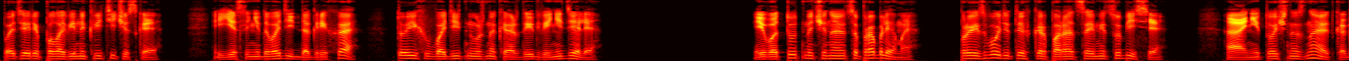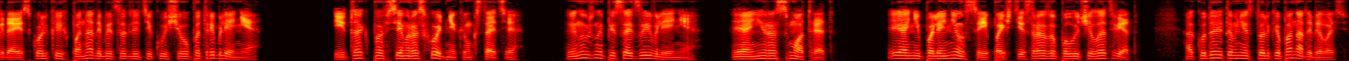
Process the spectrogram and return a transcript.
Потеря половины критическая. И если не доводить до греха, то их вводить нужно каждые две недели. И вот тут начинаются проблемы. Производит их корпорация Mitsubishi – а они точно знают, когда и сколько их понадобится для текущего потребления. И так по всем расходникам, кстати. И нужно писать заявление, и они рассмотрят. Я не поленился и почти сразу получил ответ. А куда это мне столько понадобилось?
